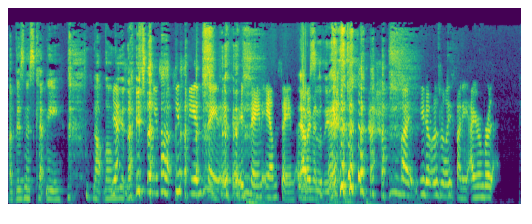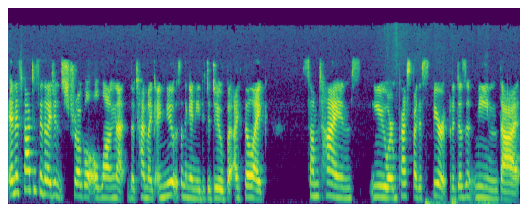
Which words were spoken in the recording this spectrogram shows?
a business kept me not lonely yeah. at night. he's, he's being sane. It's insane and sane. Is absolutely. what I meant to say. but you know, it was really funny. I remember. And it's not to say that I didn't struggle along that the time. Like I knew it was something I needed to do, but I feel like sometimes you are impressed by the spirit, but it doesn't mean that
